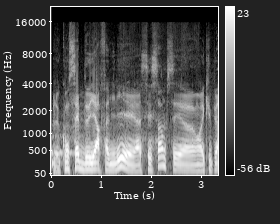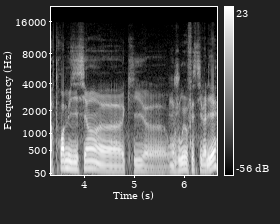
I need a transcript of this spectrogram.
Le concept de Yard Family est assez simple, c'est euh, on récupère trois musiciens euh, qui euh, ont joué au festivalier,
